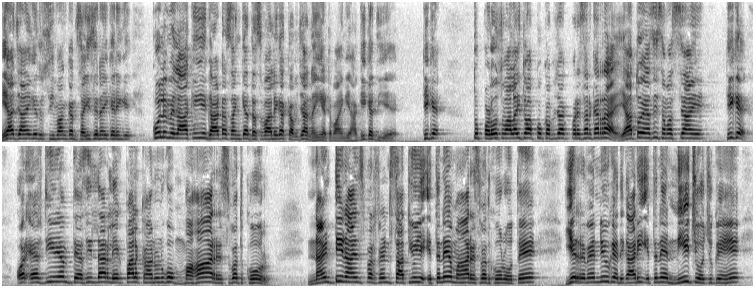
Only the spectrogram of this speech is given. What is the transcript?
या जाएँगे तो सीमांकन सही से नहीं करेंगे। कुल मिला के ये गाटा संख्या दस वाले का कब्जा नहीं हटवाएँगे, हकीकत ये है, ठीक है? तो पड़ोस वाला ही तो आपको कब्जा परेशान कर रहा है, या तो ऐसी समस्याएँ, ठीक है? और एसडीएम तहसीलदार लेखपाल कानून को महा रिश्वतखोर 99 परसेंट साथियों, ये इतने महा रिश्वतखोर होते हैं, ये रेवेन्यू के अधिकारी इतने नीच हो चुके हैं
